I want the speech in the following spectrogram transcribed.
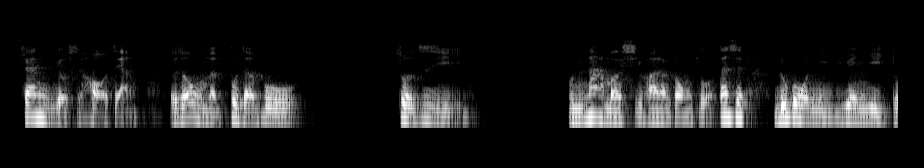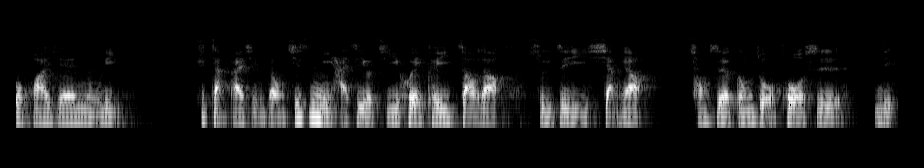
虽然有时候这样，有时候我们不得不做自己不那么喜欢的工作，但是如果你愿意多花一些努力去展开行动，其实你还是有机会可以找到属于自己想要从事的工作，或是你，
